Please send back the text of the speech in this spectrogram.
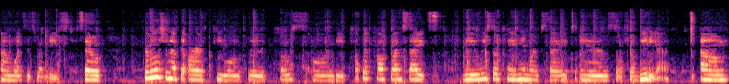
once it's released. So promotion of the RFP will include posts on the public health websites, the Aliso Canyon website, and social media. Um,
